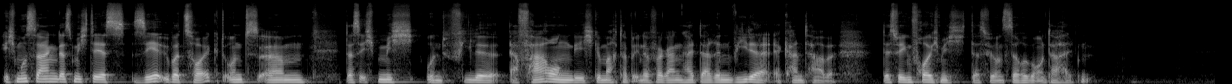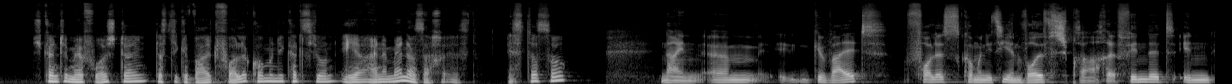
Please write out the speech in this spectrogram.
ich muss sagen, dass mich das sehr überzeugt und ähm, dass ich mich und viele Erfahrungen, die ich gemacht habe in der Vergangenheit, darin wiedererkannt habe. Deswegen freue ich mich, dass wir uns darüber unterhalten. Ich könnte mir vorstellen, dass die gewaltvolle Kommunikation eher eine Männersache ist. Ist das so? Nein, ähm, Gewalt volles Kommunizieren, Wolfssprache, findet in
